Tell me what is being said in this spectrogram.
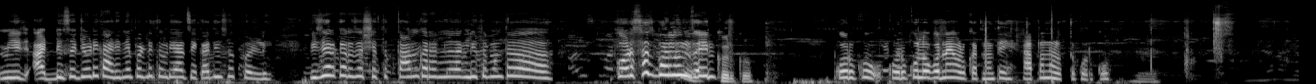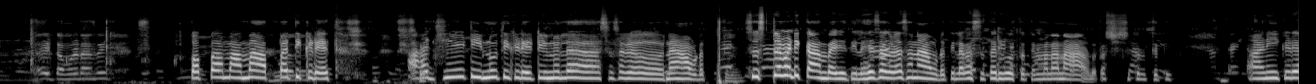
मी आठ दिवसात जेवढी काढी नाही पडली तेवढी आज एका दिवसात पडली. विचार करायचा शेतात काम करायला लागली तर मग तर कोर्सच बनून जाईल. कुरकू. कोरकू कोरकू लोक नाही ओळखत ना ते. आपण ओळखतो कोरकू. पप्पा मामा आप्पा तिकडे आहेत. आजी टिनू तिकडे टिनूला असं सगळं नाही आवडत. सिस्टमॅटिक काम पाहिजे तिला. हे सगळं असं नाही आवडत. तिला कसं तरी होतं ते. मला नाही आवडत अशी करते ती. आणि इकडे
